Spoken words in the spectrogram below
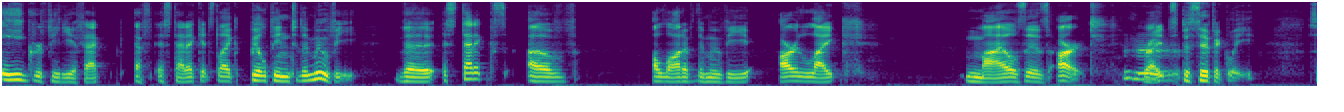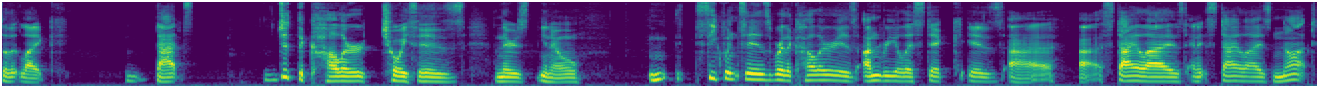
a graffiti effect aesthetic it's like built into the movie the aesthetics of a lot of the movie are like Miles's art, right? Specifically. So that like that's just the color choices and there's, you know, sequences where the color is unrealistic, is uh, uh, stylized, and it's stylized not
